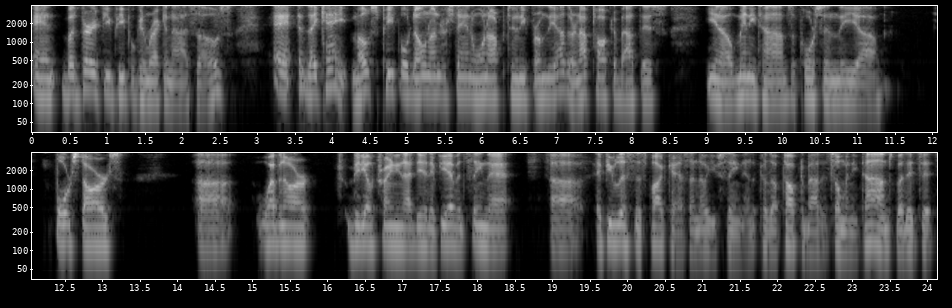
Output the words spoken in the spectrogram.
And, but very few people can recognize those. And they can't. Most people don't understand one opportunity from the other. And I've talked about this, you know, many times, of course, in the, uh, four stars, uh, webinar video training I did. If you haven't seen that, uh, if you listen to this podcast, I know you've seen it because I've talked about it so many times, but it's at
